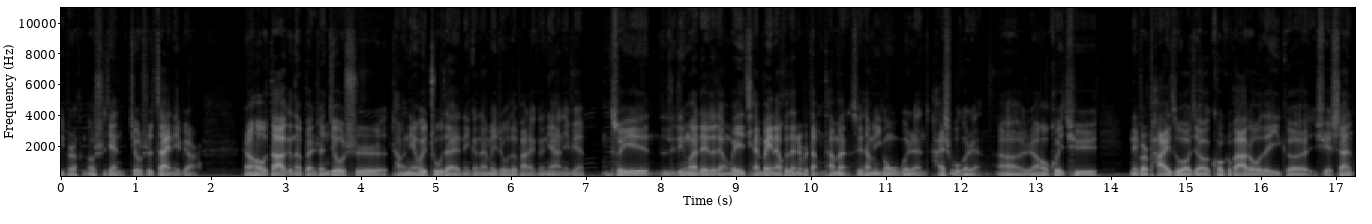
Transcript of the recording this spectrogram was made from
里边很多时间就是在那边，然后 Doug 呢本身就是常年会住在那个南美洲的巴塔哥尼亚那边，所以另外这两位前辈呢会在那边等他们，所以他们一共五个人，还是五个人啊，然后会去那边爬一座叫 Corcovado 的一个雪山，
